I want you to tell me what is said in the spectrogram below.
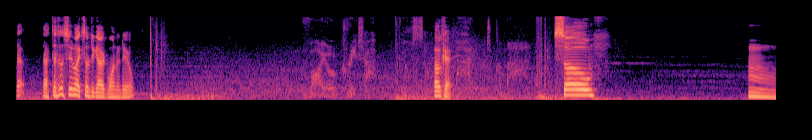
That, that doesn't seem like something I'd want to do. Vile creature. Your soul Okay. So, hmm.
